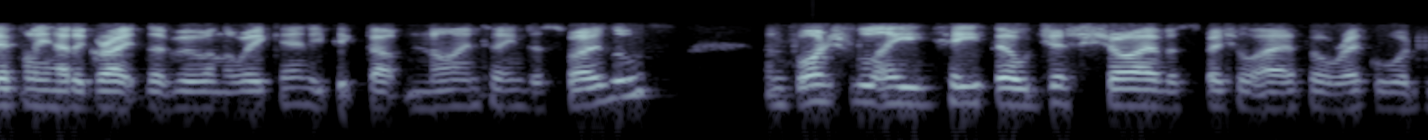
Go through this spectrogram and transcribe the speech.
Definitely had a great debut on the weekend. He picked up 19 disposals. Unfortunately, he fell just shy of a special AFL record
